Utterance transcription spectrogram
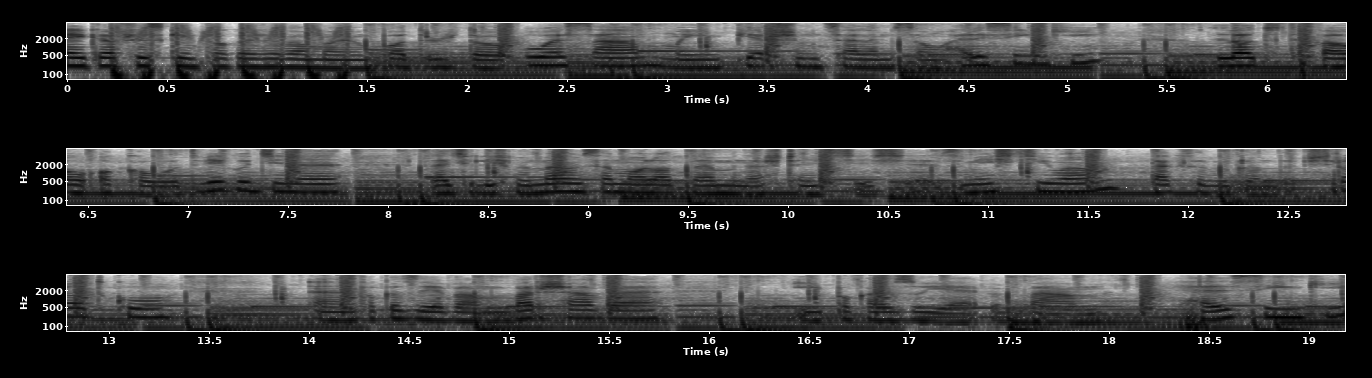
Hejka wszystkim, pokażę Wam moją podróż do USA. Moim pierwszym celem są Helsinki. Lot trwał około 2 godziny. Lecieliśmy małym samolotem, na szczęście się zmieściłam. Tak to wygląda w środku. E, Pokazuję Wam Warszawę i pokazuję Wam Helsinki.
